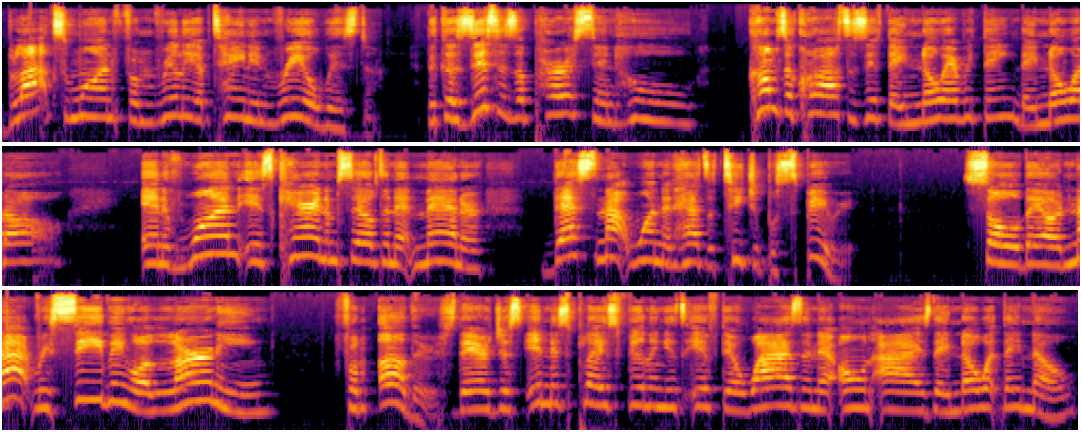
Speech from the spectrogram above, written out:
blocks one from really obtaining real wisdom. Because this is a person who comes across as if they know everything, they know it all. And if one is carrying themselves in that manner, that's not one that has a teachable spirit. So they are not receiving or learning from others. They're just in this place feeling as if they're wise in their own eyes. They know what they know.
